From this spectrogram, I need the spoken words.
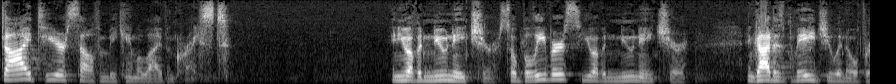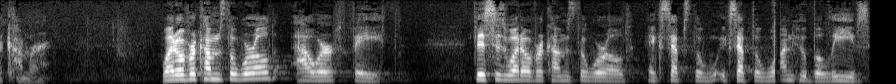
died to yourself and became alive in Christ. And you have a new nature. So, believers, you have a new nature. And God has made you an overcomer. What overcomes the world? Our faith. This is what overcomes the world, except the, except the one who believes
